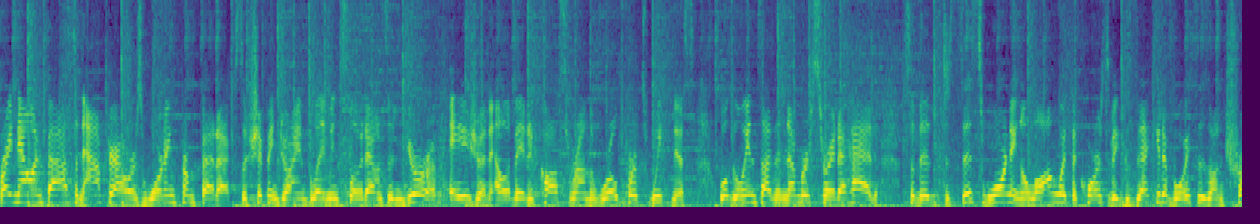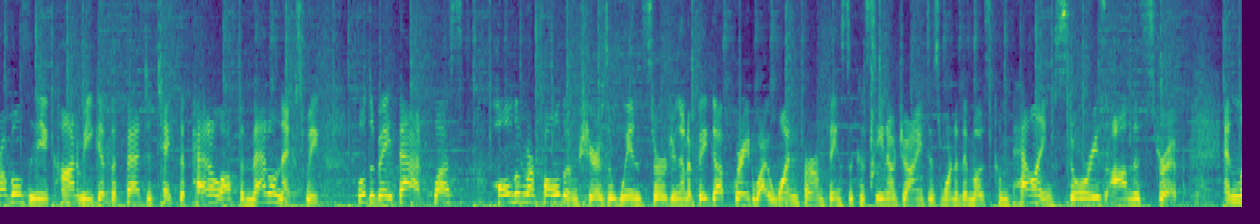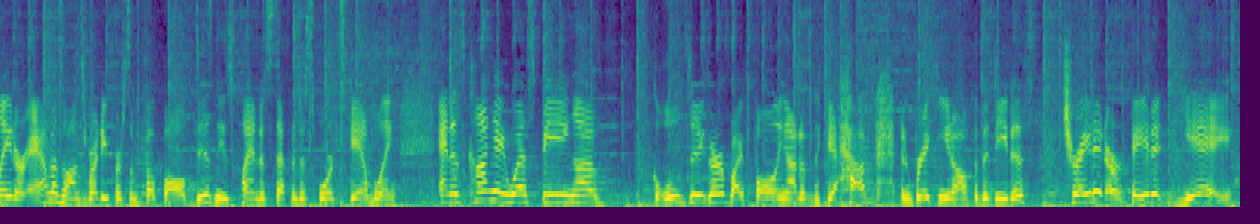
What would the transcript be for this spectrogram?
Right now on Fast, an after hours warning from FedEx, the shipping giant blaming slowdowns in Europe, Asia, and elevated costs around the world for its weakness. We'll go inside the numbers straight ahead. So, does this warning, along with the course of executive voices on troubles in the economy, get the Fed to take the pedal off the metal next week? We'll debate that. Plus, Hold'em or Fold'em shares a Wynn surging on a big upgrade, why one firm thinks the casino giant is one of the most compelling stories on the strip. And later, Amazon's ready for some football, Disney's plan to step into sports gambling, and is Kanye West being a gold digger by falling out of the gap and breaking it off with Adidas? Trade it or fade it? Yay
